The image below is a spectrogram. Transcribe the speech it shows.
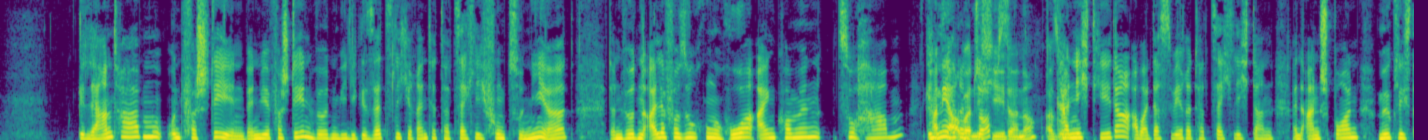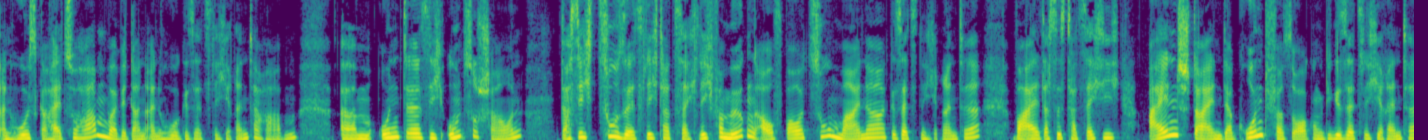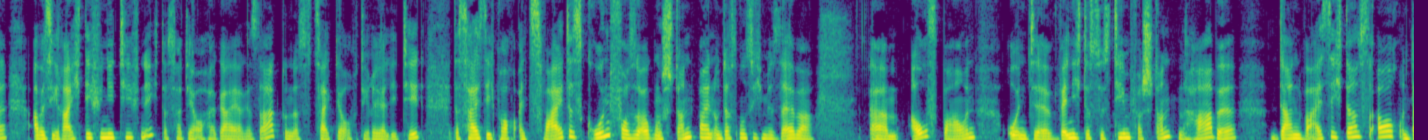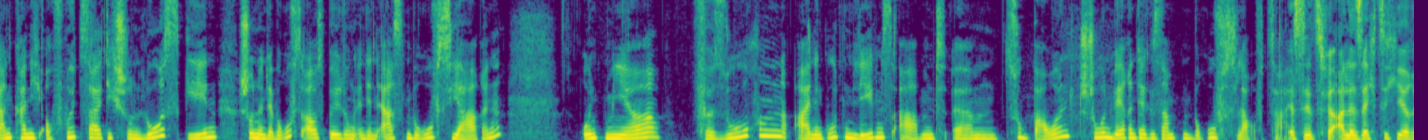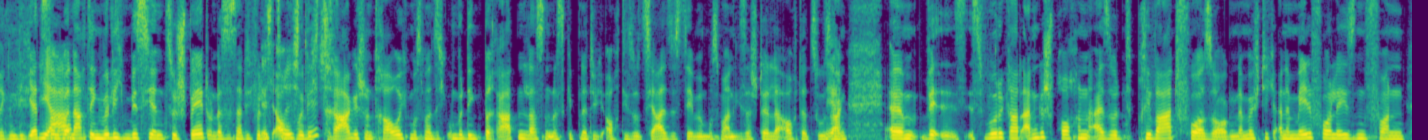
gelernt haben und verstehen. Wenn wir verstehen würden, wie die gesetzliche Rente tatsächlich funktioniert, dann würden alle versuchen, hohe Einkommen zu haben. Kann ja aber Jobs. nicht jeder, ne? Also Kann nicht jeder, aber das wäre tatsächlich dann ein Ansporn, möglichst ein hohes Gehalt zu haben, weil wir dann eine hohe gesetzliche Rente haben. Ähm, und äh, sich umzuschauen, dass ich zusätzlich tatsächlich Vermögen aufbaue zu meiner gesetzlichen Rente, weil das ist tatsächlich ein Stein der Grundversorgung, die gesetzliche Rente, aber sie reicht definitiv nicht. Das hat ja auch Herr Geier gesagt und das zeigt ja auch die Realität. Das heißt, ich brauche ein zweites Grundversorgungsstandbein und das muss ich mir selber ähm, aufbauen. Und äh, wenn ich das System verstanden habe, dann weiß ich das auch und dann kann ich auch frühzeitig schon losgehen, schon in der Berufsausbildung, in den ersten Berufsjahren und mir versuchen, einen guten Lebensabend ähm, zu bauen, schon während der gesamten Berufslaufzeit. Ist jetzt für alle 60-Jährigen, die jetzt ja. darüber nachdenken, wirklich ein bisschen zu spät. Und das ist natürlich ist auch richtig. wirklich tragisch und traurig, muss man sich unbedingt beraten lassen. Und es gibt natürlich auch die Sozialsysteme, muss man an dieser Stelle auch dazu sagen. Ja. Ähm, es wurde gerade angesprochen, also Privatvorsorgen. Da möchte ich eine Mail vorlesen von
